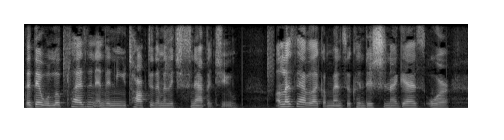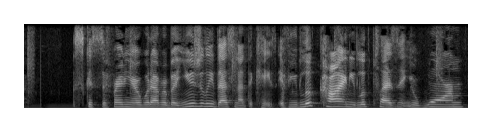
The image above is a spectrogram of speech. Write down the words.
that they will look pleasant and then you talk to them and they just snap at you unless they have like a mental condition, I guess, or schizophrenia or whatever. But usually that's not the case. If you look kind, you look pleasant, you're warm,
